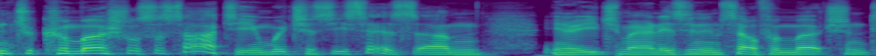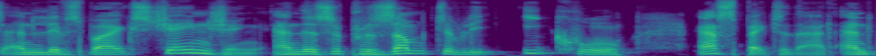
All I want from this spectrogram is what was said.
into commercial society in which, as he says, um, you know, each man is in himself a merchant and lives by exchanging. And there's a presumptively equal aspect to that. And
